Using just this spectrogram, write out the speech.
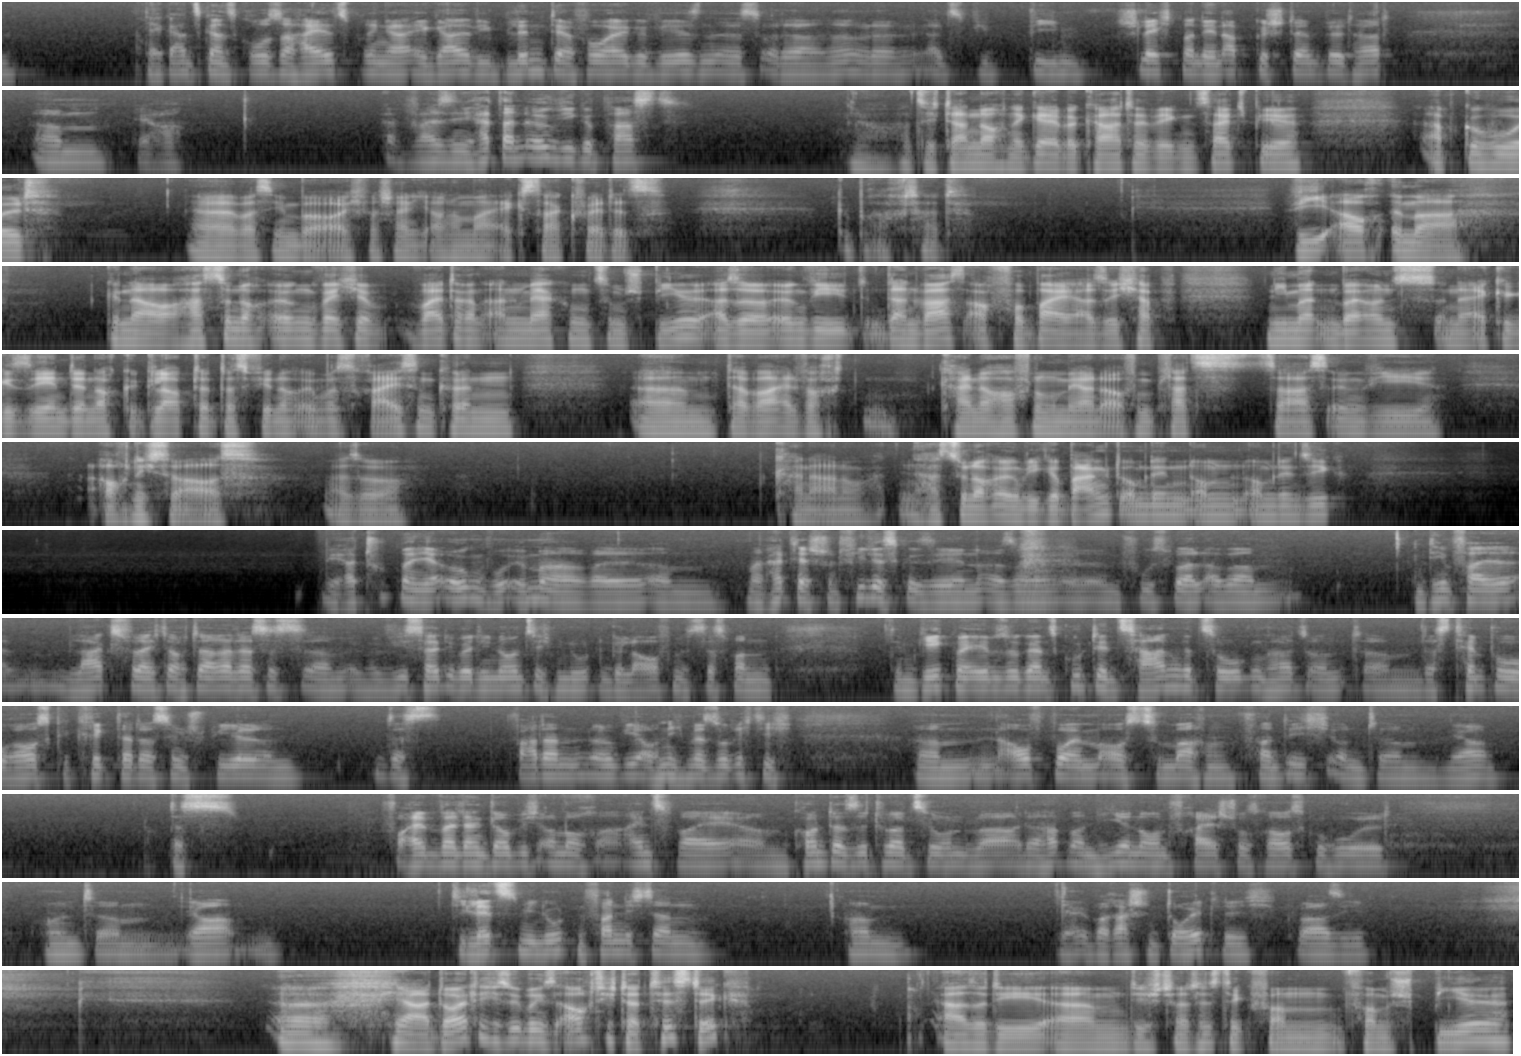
der ganz, ganz große Heilsbringer, egal wie blind der vorher gewesen ist oder, ne, oder als wie, wie schlecht man den abgestempelt hat. Ähm, ja, weiß ich nicht, hat dann irgendwie gepasst. Ja, hat sich dann noch eine gelbe Karte wegen Zeitspiel abgeholt, äh, was ihm bei euch wahrscheinlich auch nochmal extra Credits gebracht hat. Wie auch immer. Genau, hast du noch irgendwelche weiteren Anmerkungen zum Spiel? Also irgendwie, dann war es auch vorbei. Also ich habe niemanden bei uns in der Ecke gesehen, der noch geglaubt hat, dass wir noch irgendwas reißen können. Ähm, da war einfach keine Hoffnung mehr und auf dem Platz sah es irgendwie auch nicht so aus. Also keine Ahnung. Hast du noch irgendwie gebankt um den, um, um den Sieg? Ja, tut man ja irgendwo immer, weil ähm, man hat ja schon vieles gesehen, also äh, im Fußball, aber in dem Fall lag es vielleicht auch daran, dass es, ähm, wie es halt über die 90 Minuten gelaufen ist, dass man dem Gegner eben so ganz gut den Zahn gezogen hat und ähm, das Tempo rausgekriegt hat aus dem Spiel und das war dann irgendwie auch nicht mehr so richtig ähm, ein Aufbäumen auszumachen, fand ich und ähm, ja, das vor allem, weil dann glaube ich auch noch ein, zwei ähm, Kontersituationen war, da hat man hier noch einen Freistoß rausgeholt. Und ähm, ja, die letzten Minuten fand ich dann ähm, ja überraschend deutlich quasi. Äh, ja, deutlich ist übrigens auch die Statistik. Also die, ähm, die Statistik vom, vom Spiel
